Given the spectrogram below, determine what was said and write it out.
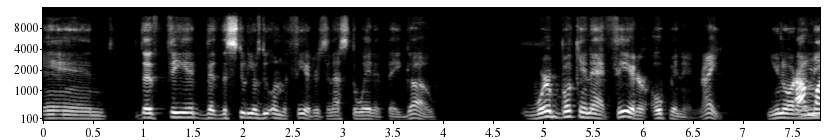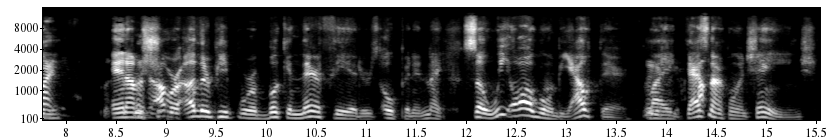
and the theater the, the studios do own the theaters and that's the way that they go. we're booking that theater open at night. You know what I, I mean? might. And I'm listen, sure other people are booking their theaters open at night. So we all going to be out there. Mm. Like that's not going to change.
